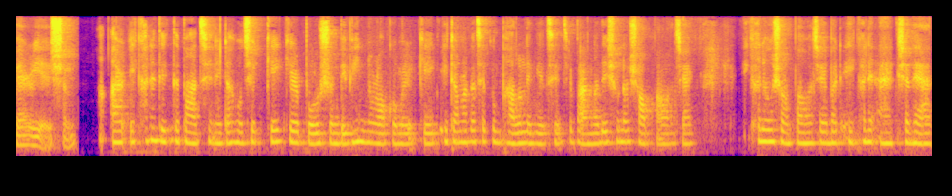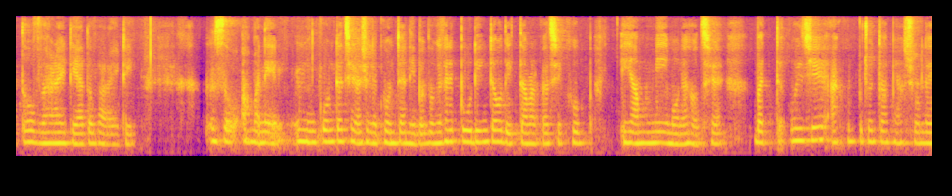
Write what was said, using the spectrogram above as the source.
ভ্যারিয়েশন আর এখানে দেখতে পাচ্ছেন এটা হচ্ছে কেকের পোর্শন বিভিন্ন রকমের কেক এটা আমার কাছে খুব ভালো লেগেছে যে বাংলাদেশেও না সব পাওয়া যায়। এখানেও সব পাওয়া যায় বাট এখানে একসাথে এত ভ্যারাইটি এত ভ্যারাইটি সো মানে কোনটা ছেড়ে আসলে কোনটা নিব? এবং এখানে পুডিংটাও দেখতে আমার কাছে খুব ইয়াম্মি মনে হচ্ছে। বাট ওই যে এখন পর্যন্ত আমি আসলে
